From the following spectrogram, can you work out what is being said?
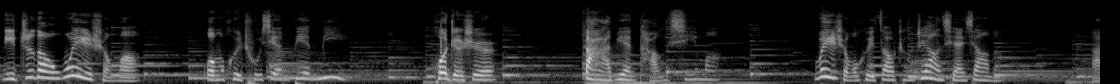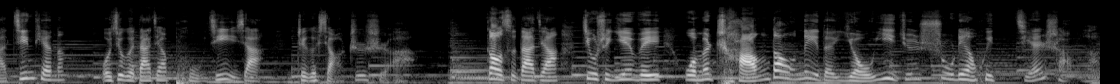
你知道为什么我们会出现便秘？或者是大便溏稀吗？为什么会造成这样现象呢？啊，今天呢，我就给大家普及一下这个小知识啊，告诉大家，就是因为我们肠道内的有益菌数量会减少了，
